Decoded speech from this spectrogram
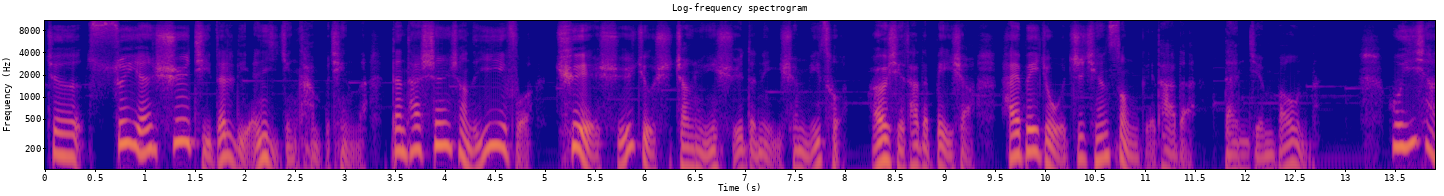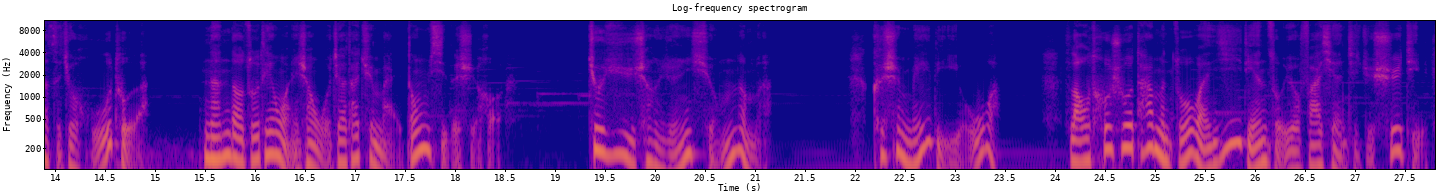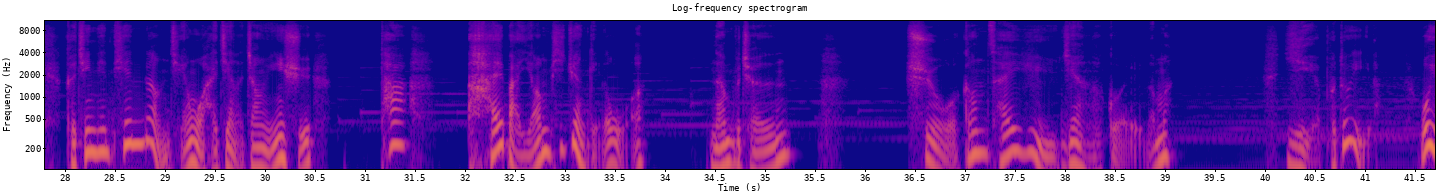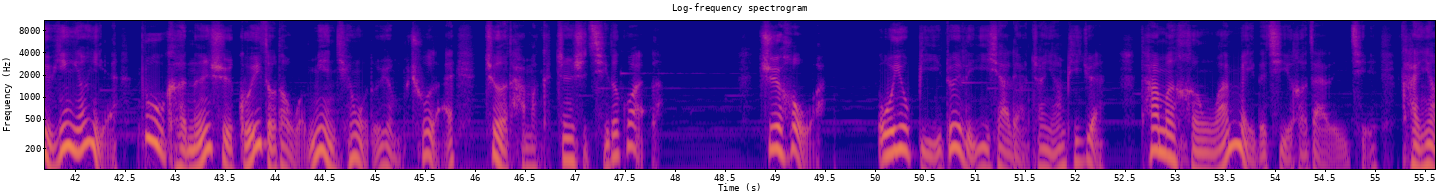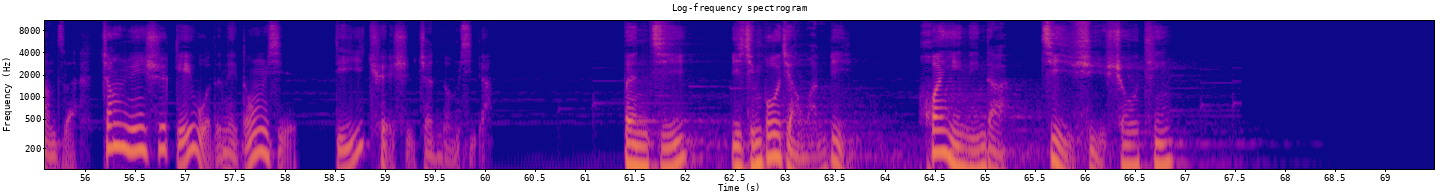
这虽然尸体的脸已经看不清了，但他身上的衣服确实就是张云石的那一身，没错。而且他的背上还背着我之前送给他的单肩包呢。我一下子就糊涂了，难道昨天晚上我叫他去买东西的时候，就遇上人熊了吗？可是没理由啊。老头说，他们昨晚一点左右发现这具尸体，可今天天亮前我还见了张云石，他还把羊皮卷给了我。难不成是我刚才遇见了鬼了吗？也不对呀，我有阴阳眼，不可能是鬼走到我面前我都认不出来，这他妈可真是奇了怪了。之后啊。我又比对了一下两张羊皮卷，它们很完美的契合在了一起。看样子，张云师给我的那东西的确是真东西呀。本集已经播讲完毕，欢迎您的继续收听。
